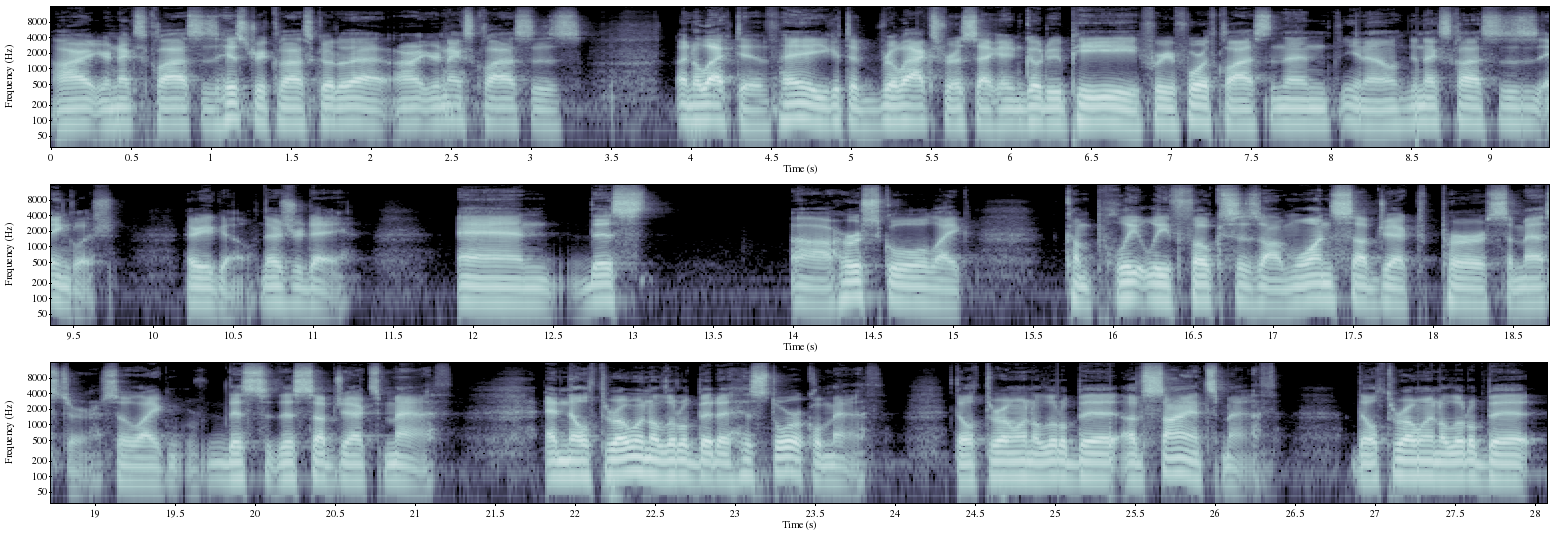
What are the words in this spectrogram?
All right, your next class is a history class. Go to that. All right, your next class is an elective. Hey, you get to relax for a second, go do PE for your fourth class, and then you know the next class is English. There you go. There's your day. And this, uh, her school like completely focuses on one subject per semester. So like this this subject's math, and they'll throw in a little bit of historical math. They'll throw in a little bit of science math. They'll throw in a little bit,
